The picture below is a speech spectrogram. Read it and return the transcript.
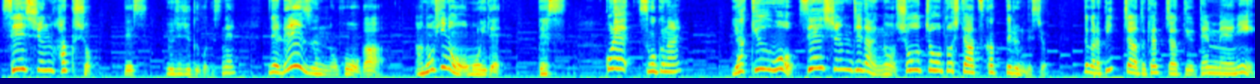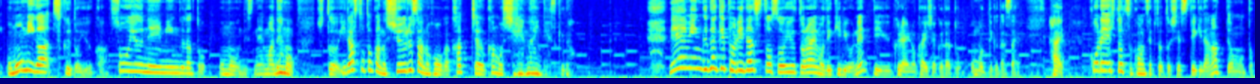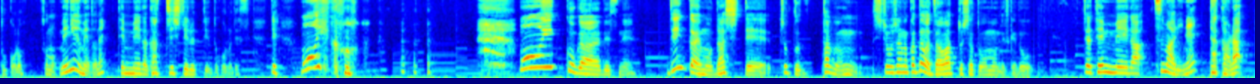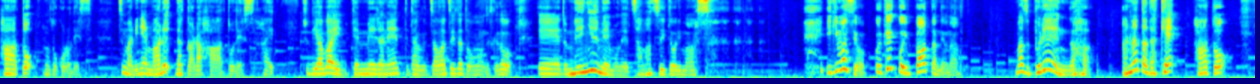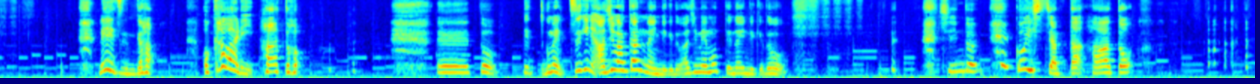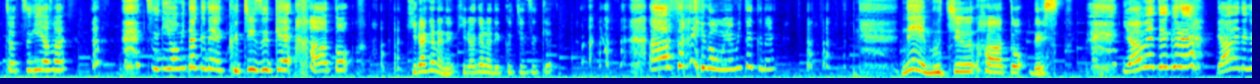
青春白書です。四字熟語ですね。で、レーズンの方が、あの日の思い出です。これ、すごくない？野球を青春時代の象徴として扱ってるんですよ。だから、ピッチャーとキャッチャーっていう店名に重みがつくというか、そういうネーミングだと思うんですね。まあでも、ちょっとイラストとかのシュールさの方が勝っちゃうかもしれないんですけど。ネーミングだけ取り出すとそういうトライもできるよねっていうくらいの解釈だと思ってください。はい。これ一つコンセプトとして素敵だなって思ったところ。そのメニュー名とね、店名が合致してるっていうところです。で、もう一個 もう一個がですね、前回も出して、ちょっと多分視聴者の方はざわっとしたと思うんですけど、じゃあ店名が、つまりね、だからハートのところです。つまりね、丸だからハートです。はい。ちょっとやばい店名じゃね？って多分ざわついたと思うんですけど、えーと、メニュー名もね、ざわついております。いきますよ。これ結構いっぱいあったんだよな。まずプレーンが、あなただけ、ハート。レーズンが、おかわり、ハート。えっと、で、ごめん、次ね、味わかんないんだけど、味メモってないんだけど、しんどい。恋しちゃった、ハート。ちょ、次やばい。次読みたくねえ口づけ、ハート。ひらがなね。ひらがなで口づけ。ああ、最後も読みたくない。ねえ、夢中ハートです。やめてくれやめて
